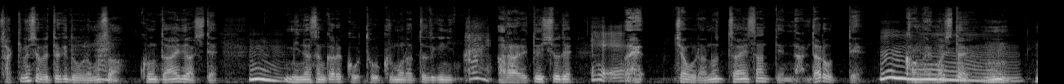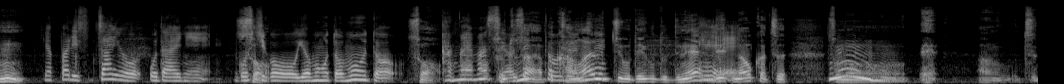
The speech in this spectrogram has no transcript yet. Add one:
さっきも喋ったけど俺もさ、このアイデアして、うん。皆さんからこうトークもらった時に、はい。あられと一緒で、ええ。えじゃあ俺の財産ってなんだろうって考うんえましたよ。うん。うん。やっぱり財をお題に五七五を読もうと思うとそう。考えますよねそれとさやっぱ考えるっていうこということでね、ええでなおかつその、うん。えあのつ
